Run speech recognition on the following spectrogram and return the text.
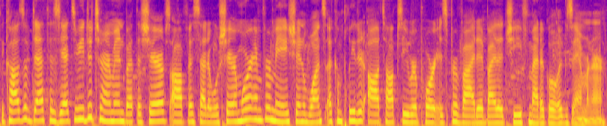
The cause of death has yet to be determined, but the Sheriff's Office said it will share more information once a completed autopsy report is provided by the Chief Medical Examiner.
